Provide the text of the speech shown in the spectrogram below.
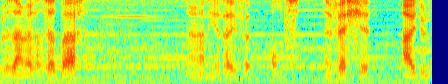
we zijn weer inzetbaar. We gaan hier even ons vestje uitdoen.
